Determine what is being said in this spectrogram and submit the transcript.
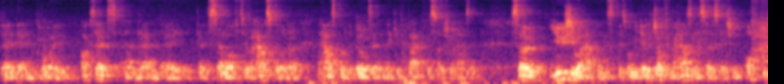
they then employ architects and then they, they sell off to a house builder. The house builder builds it and they give back the social housing. So usually what happens is when we get a job from a housing association, often,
